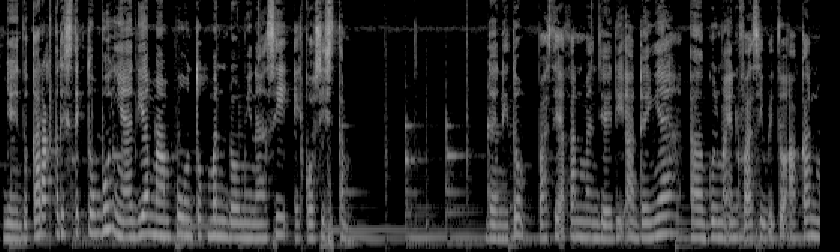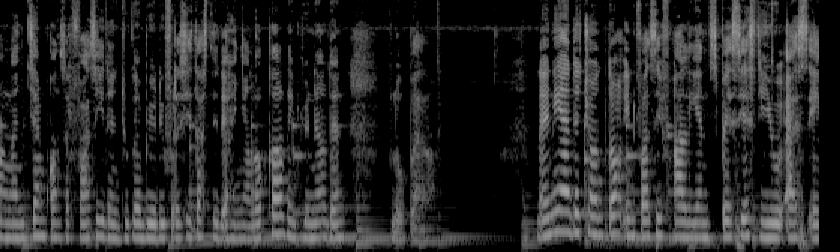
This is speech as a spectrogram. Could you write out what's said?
yaitu karakteristik tumbuhnya dia mampu untuk mendominasi ekosistem dan itu pasti akan menjadi adanya uh, gulma invasif itu akan mengancam konservasi dan juga biodiversitas tidak hanya lokal, regional dan global. Nah ini ada contoh invasif alien spesies di USA.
